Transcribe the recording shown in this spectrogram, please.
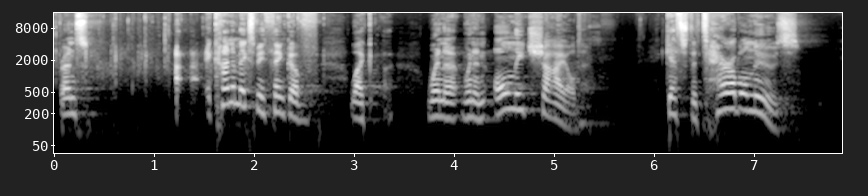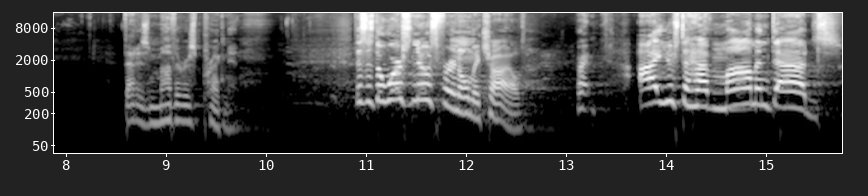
Friends, it kind of makes me think of like when, a, when an only child gets the terrible news that his mother is pregnant. This is the worst news for an only child, right? I used to have mom and dad's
